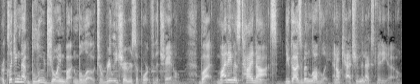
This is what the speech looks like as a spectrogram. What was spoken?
or clicking that blue join button below to really show your support for the channel. But my name is Ty Knotts. You guys have been lovely, and I'll catch you in the next video.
